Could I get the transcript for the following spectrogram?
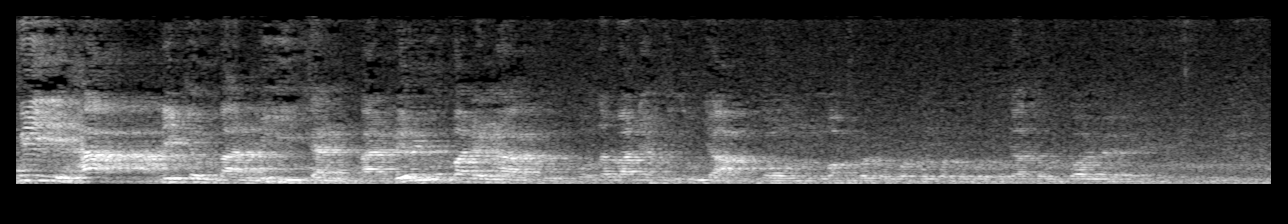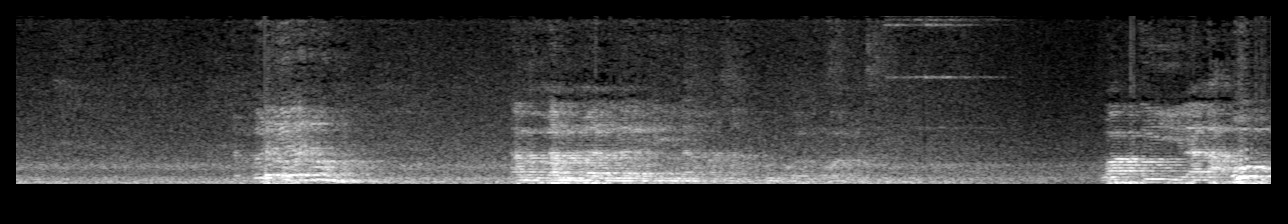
fiha Dikembalikan pada pada neraka Kok banyak itu jatuh Wah bodoh-bodoh jatuh boleh Apa dia tu? Amman ladina fasaku Waktu lalahum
